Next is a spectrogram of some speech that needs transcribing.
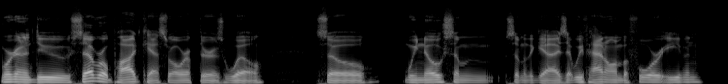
We're going to do several podcasts while we're up there as well. So we know some some of the guys that we've had on before, even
